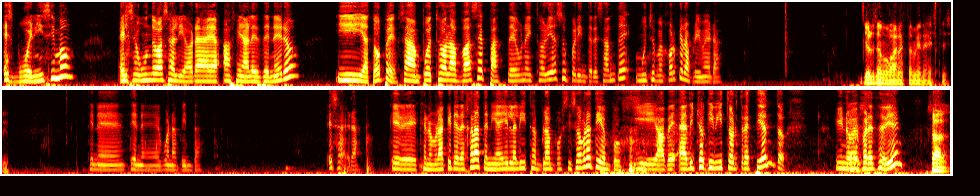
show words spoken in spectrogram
es buenísimo. El segundo va a salir ahora a finales de enero y a tope. O sea, han puesto las bases para hacer una historia súper interesante, mucho mejor que la primera. Yo le tengo ganas también a este, sí. Tiene, tiene buena pinta. Esa era. Que, que no me la quería dejar, la tenía ahí en la lista en plan por si sobra tiempo. Y ha, ha dicho aquí Víctor 300. Y no me parece bien. O sea,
